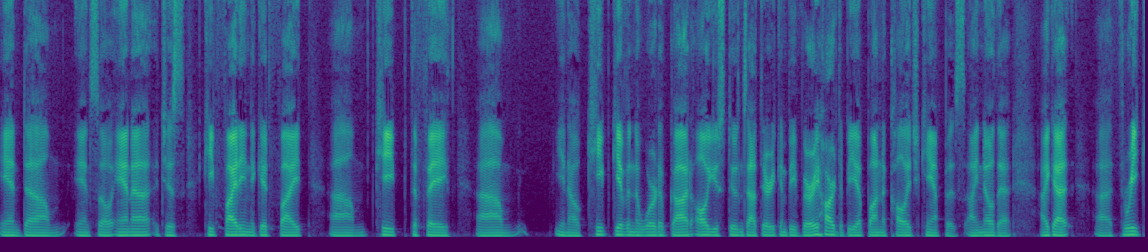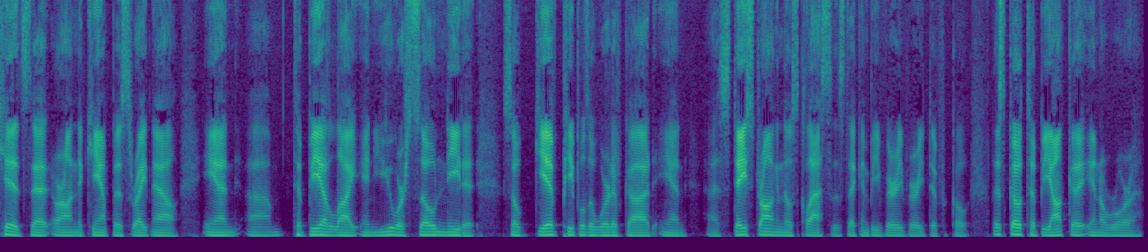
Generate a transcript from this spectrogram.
And um, and so Anna, just keep fighting the good fight, um, keep the faith, um, you know, keep giving the word of God. All you students out there, it can be very hard to be up on the college campus. I know that. I got uh, three kids that are on the campus right now, and um, to be a light, and you are so needed. So give people the word of God and uh, stay strong in those classes that can be very, very difficult. Let's go to Bianca in Aurora.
